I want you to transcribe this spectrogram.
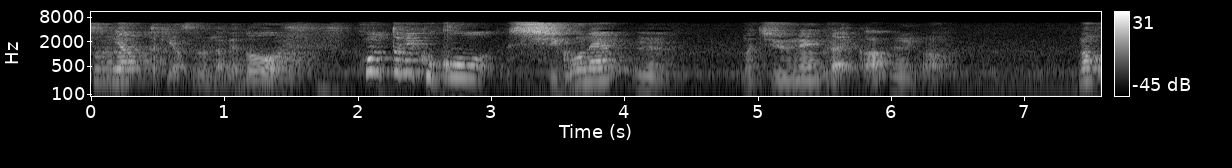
普通にあった気がするんだけど、うん。本当にここ45年？うん。まあ、10年ぐらいか、うん。なんか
